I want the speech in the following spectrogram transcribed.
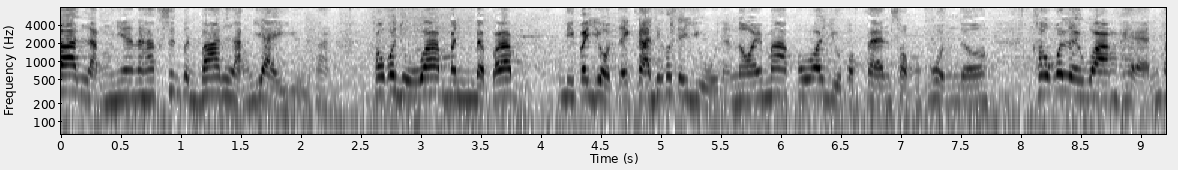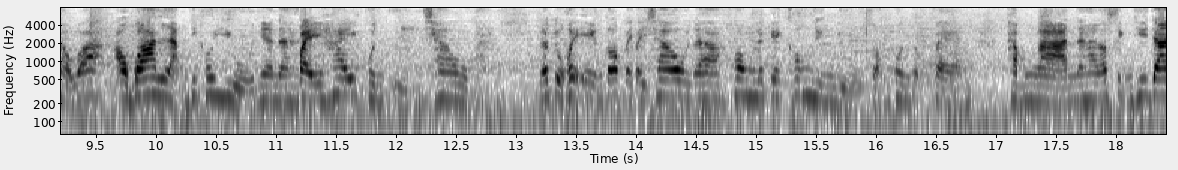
บ้านหลังเนี้ยนะคะซึ่งเป็นบ้านหลังใหญ่อยู่ค่ะเขาก็ดูว่ามันแบบว่ามีประโยชน์ในการที่เขาจะอยู่เนี่ยน้อยมากเพราะว่าอยู่กับแฟนสองคนเนอะเขาก็เลยวางแผนค่ะว่าเอาบ้านหลังที่เขาอยู่เนี่ยนะไปให้คนอื่นเช่าค่ะ แล้วตัวเขาเองก็ไปไปเช่านะคะ ห้องเล็กๆห้องหนึ่งอยู่สองคนกับแฟนทำงานนะคะแล้วสิ่งที่ได้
